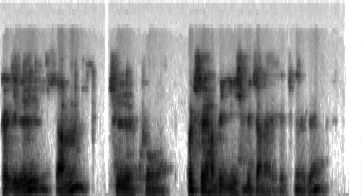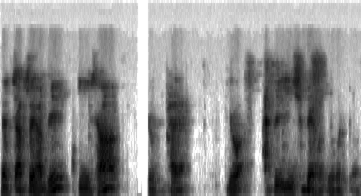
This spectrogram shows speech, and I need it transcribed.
그 1, 3, 7, 9 홀수의 합이 20이잖아요. 이게 지금 이게. 짝수의 합이 2, 4, 6, 8. 요 합이 20이에요. 이것도.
